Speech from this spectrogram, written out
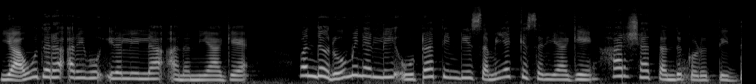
ಯಾವುದರ ಅರಿವು ಇರಲಿಲ್ಲ ಅನನ್ಯಾಗೆ. ಒಂದು ರೂಮಿನಲ್ಲಿ ಊಟ ತಿಂಡಿ ಸಮಯಕ್ಕೆ ಸರಿಯಾಗಿ ಹರ್ಷ ತಂದುಕೊಡುತ್ತಿದ್ದ.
